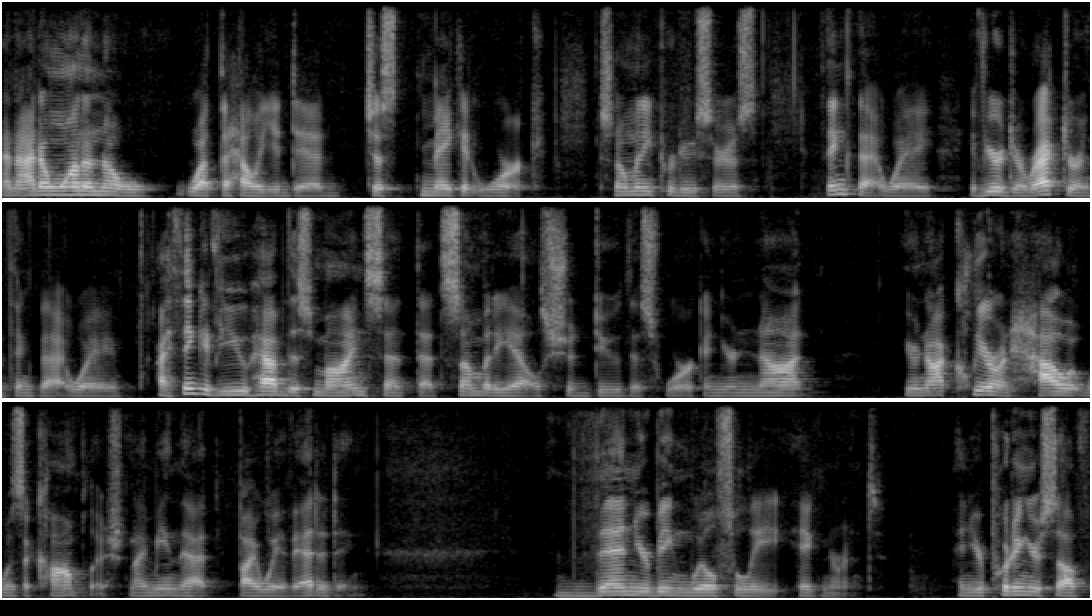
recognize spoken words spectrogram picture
and i don't want to know what the hell you did just make it work. So many producers think that way if you're a director and think that way i think if you have this mindset that somebody else should do this work and you're not you're not clear on how it was accomplished and i mean that by way of editing then you're being willfully ignorant. And you're putting yourself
